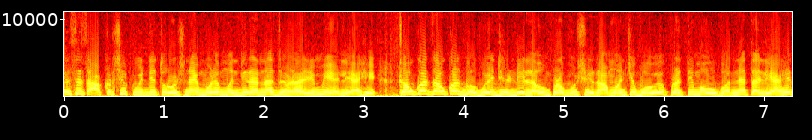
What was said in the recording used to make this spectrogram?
तसेच आकर्षक विद्युत रोषणाईमुळे मंदिरांना झळाळी मिळाली आहे. चौका चौकात भगवे झेंडे लावून प्रभू श्रीरामांची भव्य प्रतिमा उभारण्यात आली आहेत.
